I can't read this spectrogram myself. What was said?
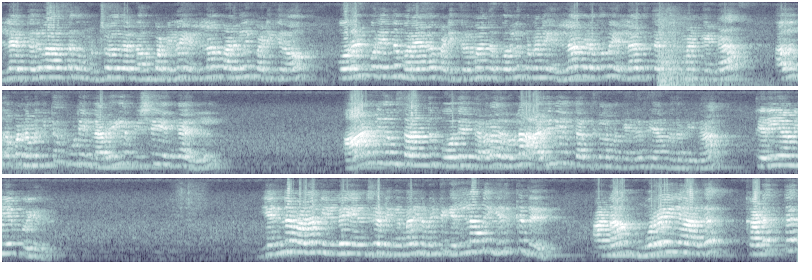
இல்ல திருவாசகம் முற்றோதர் வகுப்பு அப்படின்னா எல்லா பாடங்களையும் படிக்கிறோம். பொருள் புரிந்த முறையாக படிக்கிறோமா? அந்த பொருளுக்கு உண்டான எல்லா விளக்கமும் எல்லாருக்கும் தெரிஞ்சுக்குமான்னு கேட்டா அதுக்கப்புறம் நம்ம கிட்ட கூடிய நிறைய விஷயங்கள் ஆன்மீகம் சார்ந்து போதே தவிர அதில் உள்ள அறிவியல் கருத்துக்கள் நமக்கு என்ன செய்யாமல் அப்படின்னா தெரியாமையே போயிருது என்ன வளம் இல்லை என்று அப்படிங்கிற மாதிரி நம்ம கிட்ட எல்லாமே இருக்குது. ஆனா முறையாக கடத்த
